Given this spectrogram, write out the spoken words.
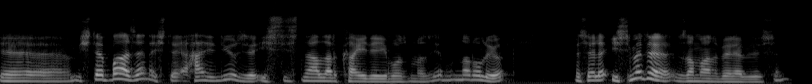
Ee, işte bazen işte hani diyoruz ya istisnalar kaideyi bozmaz diye bunlar oluyor. Mesela isme de zamanı verebilirsin.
